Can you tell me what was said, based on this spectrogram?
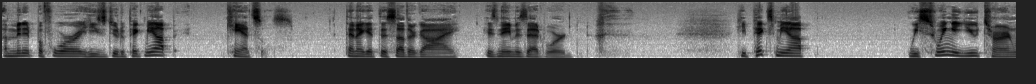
a minute before he's due to pick me up, cancels. Then I get this other guy. His name is Edward. he picks me up. We swing a U turn.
